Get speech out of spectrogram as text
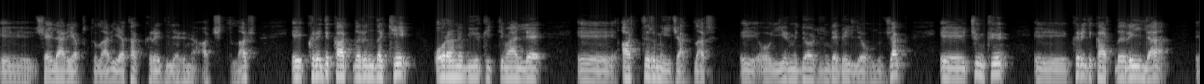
e, şeyler yaptılar. Yatak kredilerini açtılar. E, kredi kartlarındaki oranı büyük ihtimalle e, arttırmayacaklar. E, o 24'ünde belli olacak. E, çünkü e, kredi kartlarıyla e,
